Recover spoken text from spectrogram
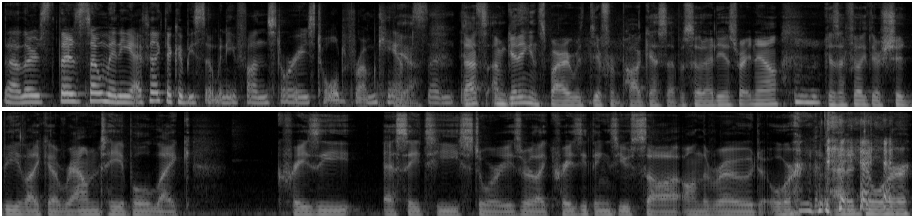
No, there's there's so many. I feel like there could be so many fun stories told from camps. Yeah. And, that's I'm getting inspired with different podcast episode ideas right now because mm-hmm. I feel like there should be like a roundtable like crazy SAT stories or like crazy things you saw on the road or at a door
